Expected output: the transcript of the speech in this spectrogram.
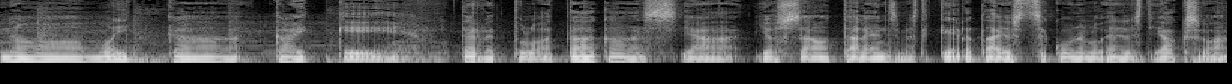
No moikka kaikki tervetuloa takas ja jos sä oot täällä ensimmäistä kertaa, jos sä kuunnellut edellistä jaksoa,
